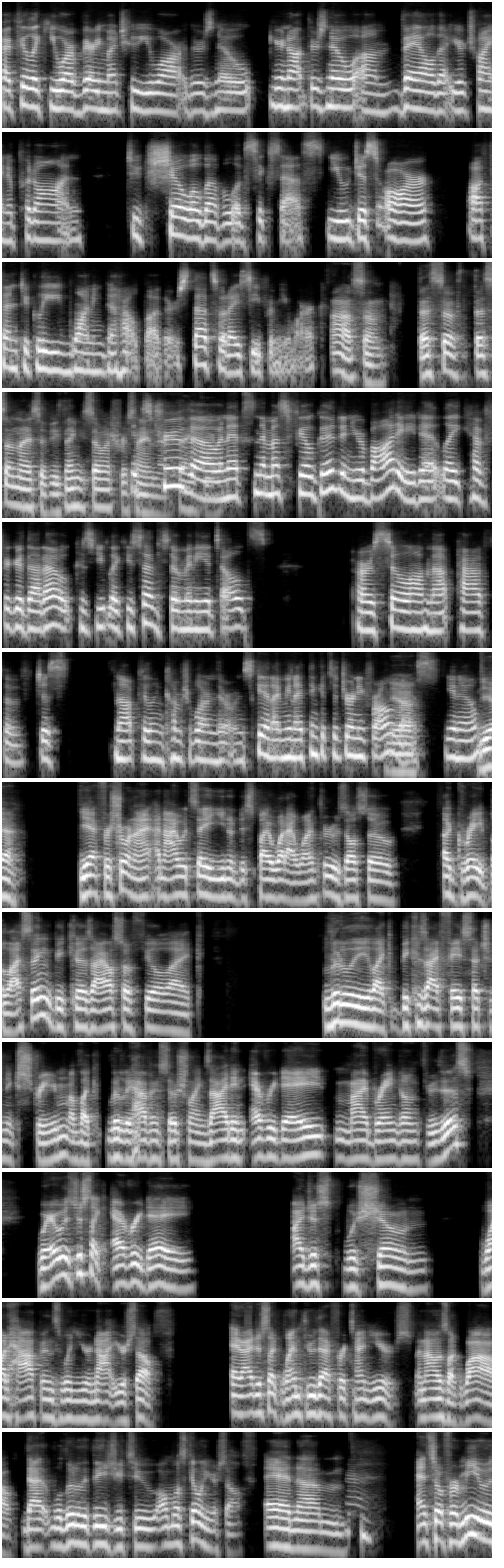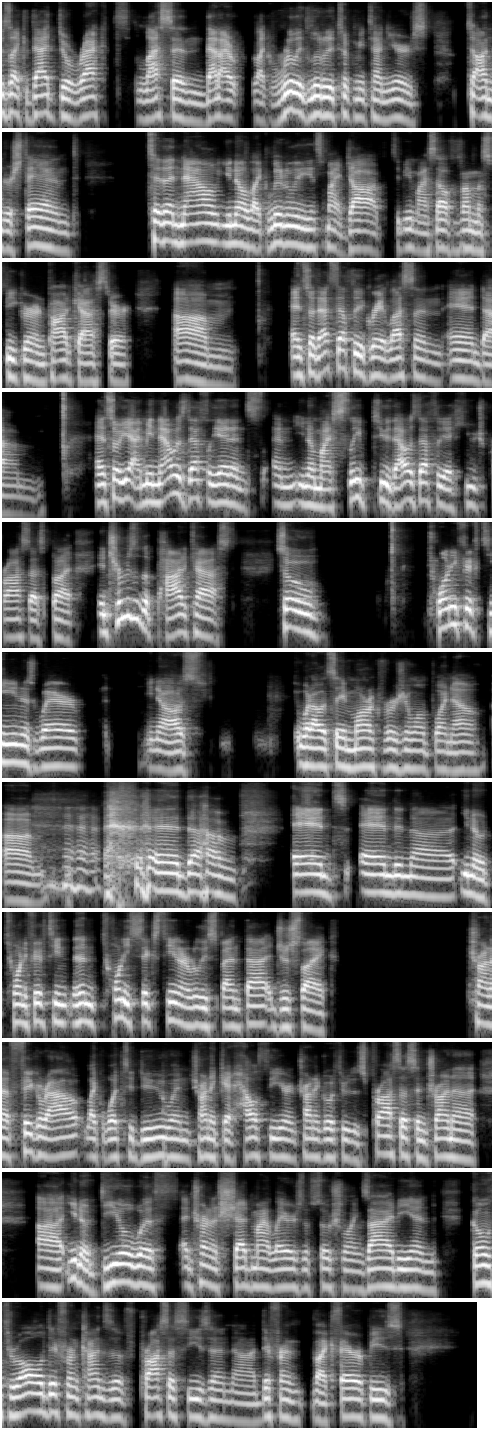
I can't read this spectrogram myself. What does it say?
I feel like you are very much who you are. There's no, you're not, there's no um, veil that you're trying to put on to show a level of success. You just are authentically wanting to help others. That's what I see from you, Mark. Awesome. That's so that's so nice of you. Thank you so much for saying it's true that. though, you. and it's it must feel good in your body to like have figured that out because you like you said, so many adults are still on that path of just not feeling comfortable in their own skin. I mean, I think it's a journey for all yeah. of us, you know? Yeah. Yeah, for sure. And I and I would say, you know, despite what I went through, is also a great blessing because I also feel like literally like because I face such an extreme of like literally having social anxiety and every day my brain going through this, where it was just like every day I just was shown what happens when you're not yourself. And I just like went through that for 10 years. And I was like, wow, that will literally lead you to almost killing yourself. And um mm and so for me it was like that direct lesson that i like really literally took me 10 years to understand to then now you know like literally it's my job to be myself if i'm a speaker and podcaster. Um and so that's definitely a great lesson. And um and so yeah i mean that was definitely it. And and you know my sleep too that was definitely a huge process. But in terms of the podcast so 2015 is where you know i was what I would say Mark version 1.0. Um, and um, and and in uh, you know 2015, then 2016, I really spent that just like trying to figure out like what to do and trying to get healthier and trying to go through this process and trying to uh, you know deal with and trying to shed my layers of social anxiety and going through all different kinds of processes and uh, different like therapies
